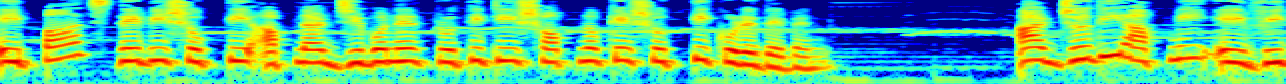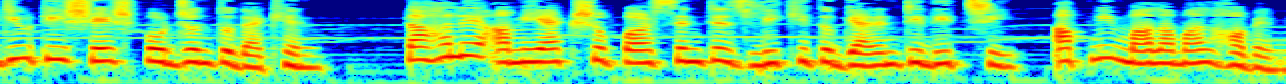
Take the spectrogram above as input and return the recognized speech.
এই পাঁচ দেবী শক্তি আপনার জীবনের প্রতিটি স্বপ্নকে সত্যি করে দেবেন। আর যদি আপনি এই ভিডিওটি শেষ পর্যন্ত দেখেন, তাহলে আমি একশো পার্সেন্টেজ লিখিত গ্যারান্টি দিচ্ছি, আপনি মালামাল হবেন।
